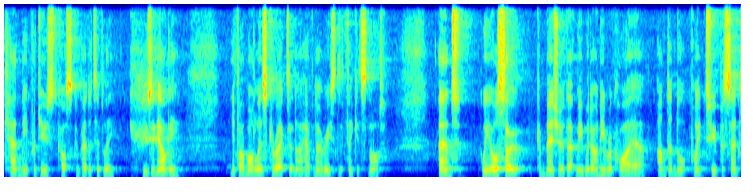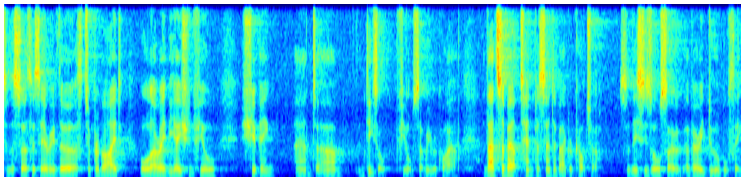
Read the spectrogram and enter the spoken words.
can be produced cost competitively using algae, if our model is correct, and I have no reason to think it's not. And we also can measure that we would only require under 0.2% of the surface area of the Earth to provide all our aviation fuel, shipping, and um, diesel fuels that we require. That's about 10% of agriculture. So this is also a very doable thing.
